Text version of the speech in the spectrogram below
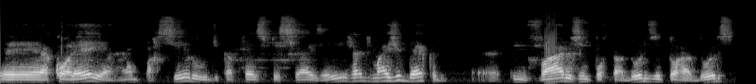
É, a Coreia é um parceiro de cafés especiais aí já de mais de década, é, com vários importadores e torradores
